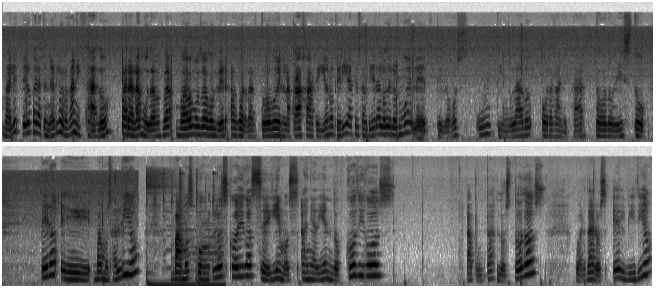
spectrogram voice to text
¿Vale? Pero para tenerlo organizado para la mudanza vamos a volver a guardar todo en la caja. Que yo no quería que se abriera lo de los muebles. Que luego un tinglado organizar todo esto. Pero eh, vamos al lío, vamos con los códigos, seguimos añadiendo códigos, apuntadlos todos, guardaros el vídeo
